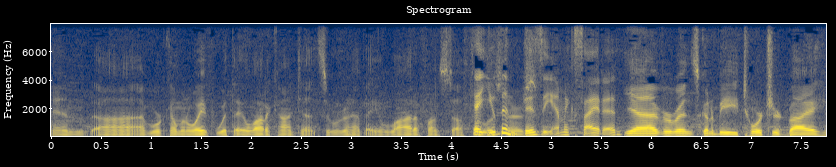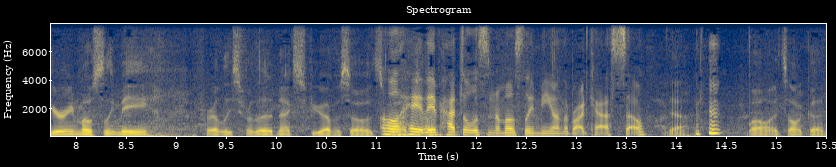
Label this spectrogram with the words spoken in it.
And uh, we're coming away with a lot of content, so we're going to have a lot of fun stuff. For Yeah, you've been busy. I'm excited. Yeah, everyone's going to be tortured by hearing mostly me, for at least for the next few episodes. Oh, but, hey, uh, they've had to listen to mostly me on the broadcast, so Yeah. well, it's all good.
